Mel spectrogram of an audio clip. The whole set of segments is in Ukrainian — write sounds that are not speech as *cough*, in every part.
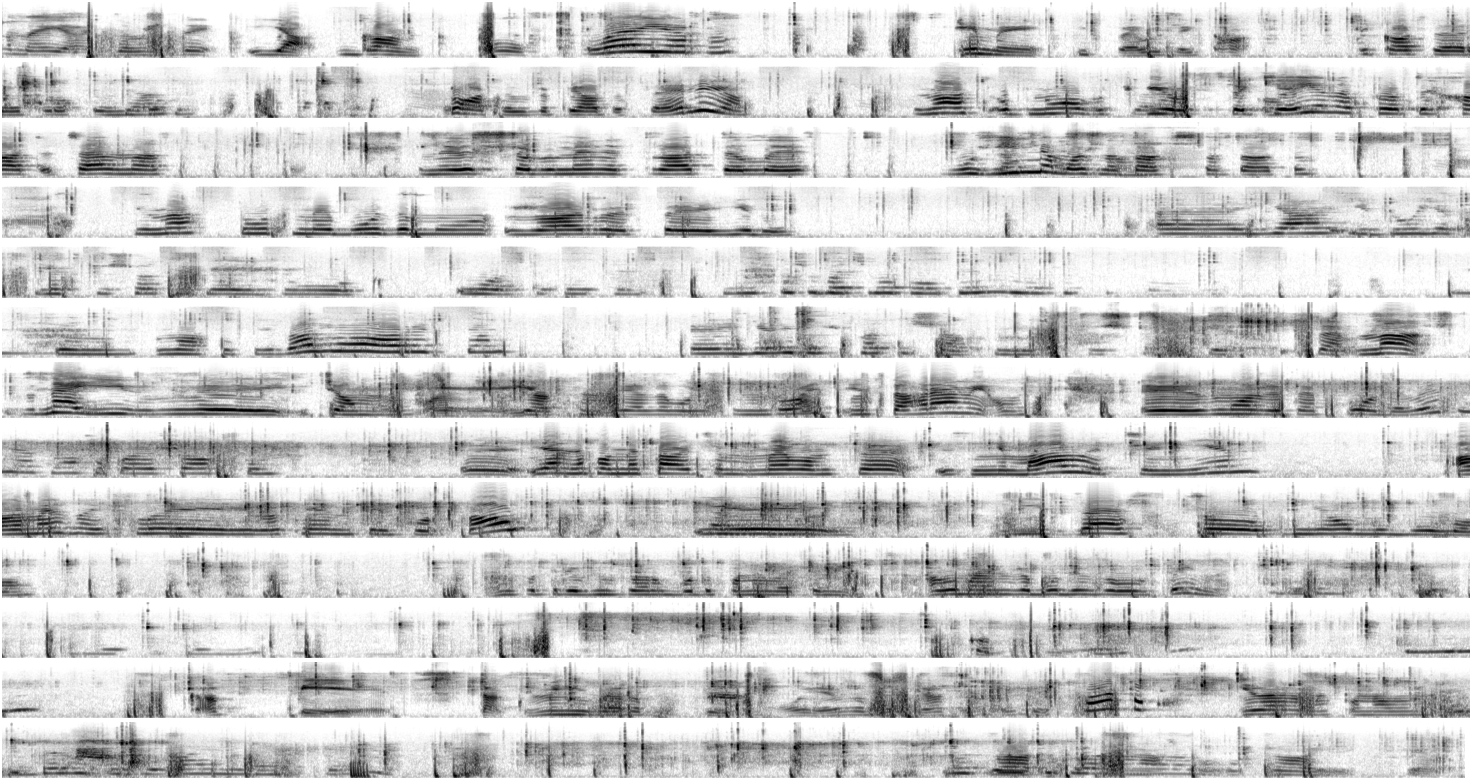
вами, як завжди, я Ганг of Player. І ми, і вже яка, яка серія проходить. Так, це вже п'ята серія. У нас обновочки ось таке є напроти хати. Це в нас, ну, щоб ми не тратили вугілля, можна так сказати. І в нас тут ми будемо жарити їду. Е, я йду, як, якщо що, то йду. О, таке. Ну, що бачимо паутину, може Ем, У нас тут їда жариться. Е, я йду шукати шахту, якщо що. Як- Це на в неї в цьому як це я забув, як це називається, інстаграмі о, е, зможете подивитися, як вона шукає шахту. Е, я не пам'ятаю, чи ми вам це знімали чи ні. Але ми знайшли закинутий портал і, і те, що в ньому було. Не потрібно зараз буде поновити меч. Але в мене вже буде золотий меч. Капець. Капець. Так, мені зараз. Ой, я вже взяти цей карток. І зараз ми поновимо. Це відбуваємо. Ну, це Зараз у нас виходить.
